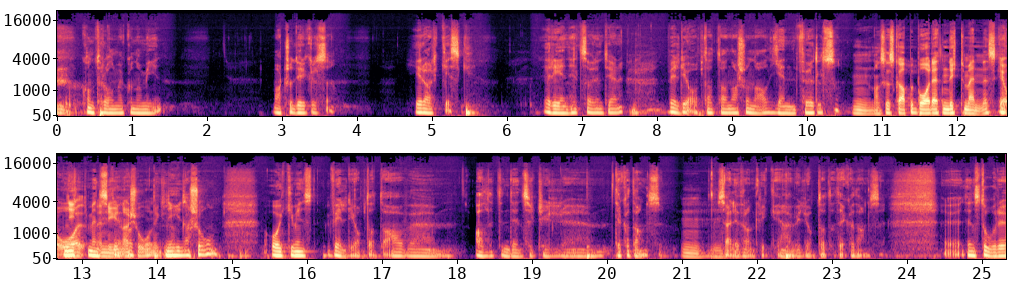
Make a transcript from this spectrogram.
kontroll med økonomien, machodyrkelse, hierarkisk, renhetsorienterende, veldig opptatt av nasjonal gjenfødelse. Mm. Man skal skape både et nytt menneske Et og nytt menneske, en ny nasjon. og Ny nasjon. Og ikke minst veldig opptatt av uh, alle tendenser til uh, dekadanse. Mm. Særlig Frankrike er veldig opptatt av dekadanse. Uh, Den store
